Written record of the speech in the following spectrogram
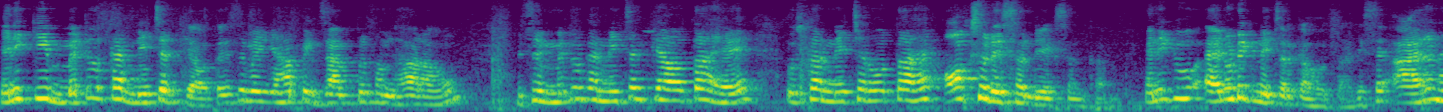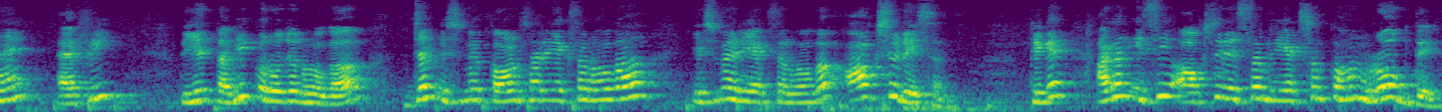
यानी कि मेटल का नेचर क्या होता है? जैसे मैं यहाँ पे एग्ज़ाम्पल समझा रहा हूँ। जैसे मेटल का नेचर क्या होता है? उसका नेचर होता है ऑक्सीडेशन रिएक्शन का। यानी कि वो एनोडिक नेचर का होता है। जैसे आयरन है एफी तो ये तभी कोरोजन होगा जब इसमें कौन सा रिएक्शन होगा? इसमें रिएक्शन होगा ऑक्सीडेशन ठीक है? अगर इसी ऑक्सीडेशन रिएक्शन को हम रोक दें,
